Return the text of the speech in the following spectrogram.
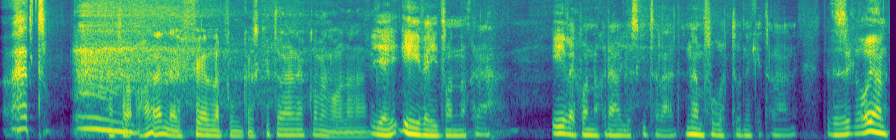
Hát, Hát, ha, ha lenne egy fél napunk ezt kitalálni, akkor megoldanám. Ugye éveid vannak rá. Évek vannak rá, hogy ezt kitaláld. Nem fogod tudni kitalálni. Tehát ezek olyan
